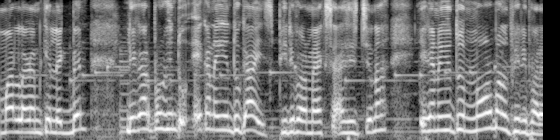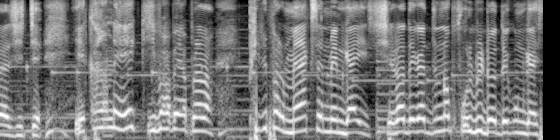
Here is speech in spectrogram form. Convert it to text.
আমার লাগানকে লিখবেন। লেখার পর কিন্তু এখানে কিন্তু গাইস ফ্রি ফায়ার ম্যাক্স আসছে না। এখানে কিন্তু নর্মাল ফ্রি ফায়ার আসছে। এখানে কীভাবে আপনারা ফ্রি ফায়ার ম্যাক্স আনবেন গাইস সেটা দেখার জন্য ফুল ভিডিও দেখুন গাইস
